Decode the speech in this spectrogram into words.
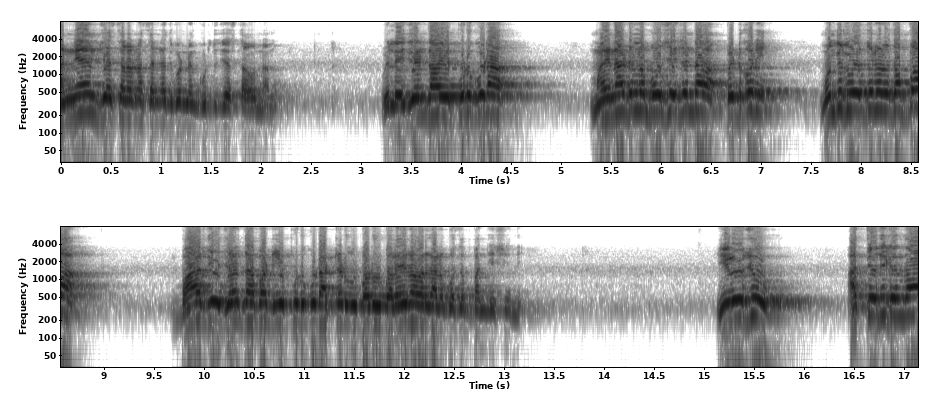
అన్యాయం చేస్తారన్న సంగతి కూడా నేను గుర్తు చేస్తా ఉన్నాను. వీళ్ళ ఎజెండా ఎప్పుడు కూడా మైనార్టీలను మోసే ఎజెండా పెట్టుకొని ముందుకు వెళ్తున్నారు తప్ప భారతీయ జనతా పార్టీ ఎప్పుడు కూడా అట్టడుగు బడుగు బలహీన వర్గాల కోసం పనిచేసింది. ఈరోజు అత్యధికంగా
